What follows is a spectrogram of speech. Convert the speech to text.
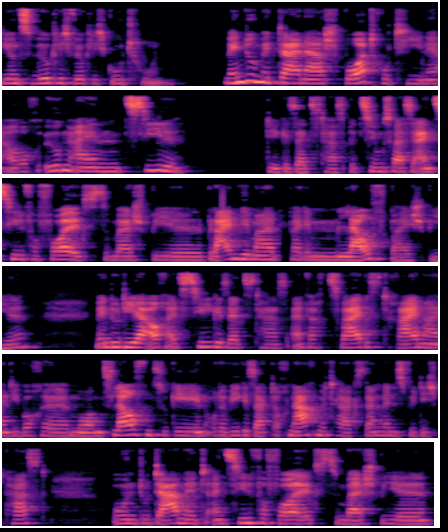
die uns wirklich, wirklich gut tun. Wenn du mit deiner Sportroutine auch irgendein Ziel dir gesetzt hast, beziehungsweise ein Ziel verfolgst, zum Beispiel bleiben wir mal bei dem Laufbeispiel, wenn du dir auch als Ziel gesetzt hast, einfach zwei bis dreimal die Woche morgens laufen zu gehen oder wie gesagt auch nachmittags, dann wenn es für dich passt und du damit ein Ziel verfolgst, zum Beispiel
